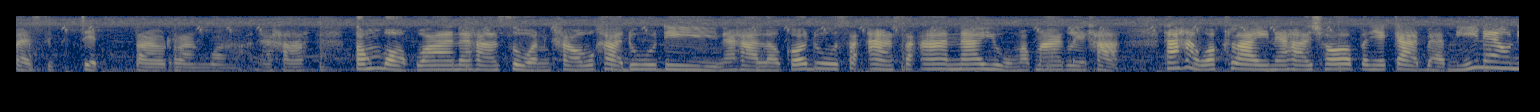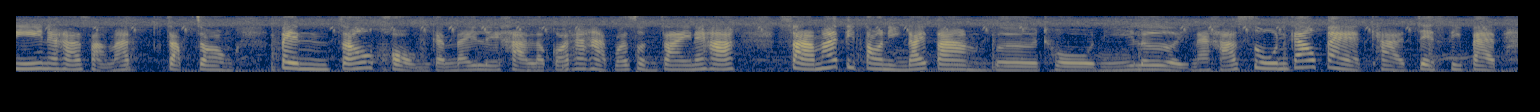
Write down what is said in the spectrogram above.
87 ตารางวานะคะ ต้องบอกว่านะคะสวนเขาค่ะดูดีนะคะแล้วก็ดูสะอาดสะอ้านน่าอยู่มากๆเลยค่ะ ถ้าหากว่าใครนะคะ ชอบบรรยากาศแบบนี้แนวนี้นะคะ สามารถจับจองเป็นเจ้าของกันได้เลยค่ะ แล้วก็ถ้าหากว่าสนใจนะคะ สามารถติดต่อหนิงได้ตามเบอร์โทรนี้เลยนะคะ 098 ค่ะ 748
